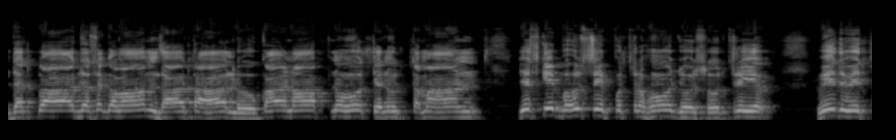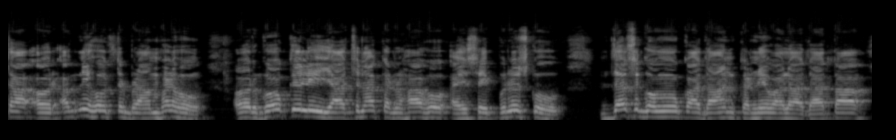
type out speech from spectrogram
दत्वा दस गवाम धाता लोकानाप्नोत्यनुत्तमान, जिसके बहुत से पुत्र हों जो श्रोत्रिय वेदवेत्ता और अग्निहोत्र ब्राह्मण हो और गौ के लिए याचना कर रहा हो ऐसे पुरुष को दस गौों का दान करने वाला दाता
